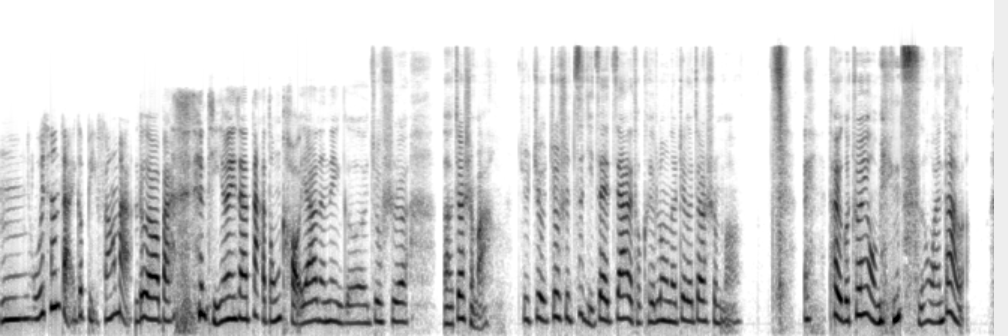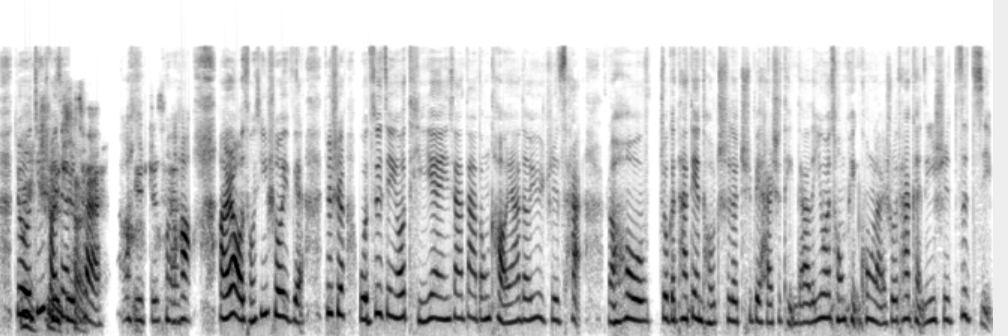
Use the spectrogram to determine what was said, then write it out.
嗯，我想打一个比方吧，六幺八 先体验一下大董烤鸭的那个，就是，呃，叫什么？就就就是自己在家里头可以弄的这个叫什么？哎，它有个专有名词，完蛋了，就经常见菜啊，预制菜。好，好，让我重新说一遍，就是我最近有体验一下大董烤鸭的预制菜，然后就跟他店头吃的区别还是挺大的，因为从品控来说，它肯定是自己。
